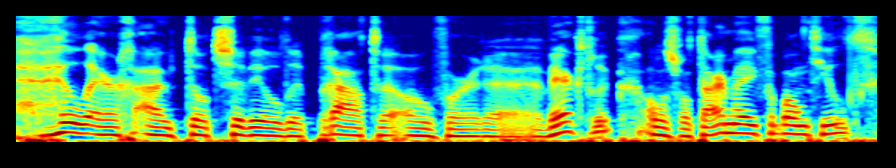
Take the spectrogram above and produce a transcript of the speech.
heel erg uit dat ze wilden praten over uh, werkdruk. Alles wat daarmee verband hield.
